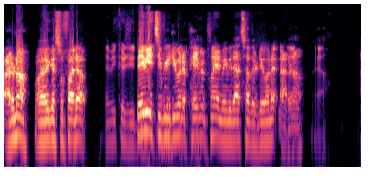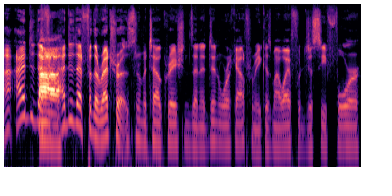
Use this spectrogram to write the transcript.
I don't know. Well, I guess we'll find out. Maybe because you Maybe it's if you're doing a payment plan. Maybe that's how they're doing it. I don't know. Yeah. I, I did that. For, Uh, I did that for the retros through Mattel Creations, and it didn't work out for me because my wife would just see four.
